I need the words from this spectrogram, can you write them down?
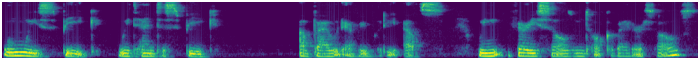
when we speak, we tend to speak about everybody else. We very seldom talk about ourselves.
